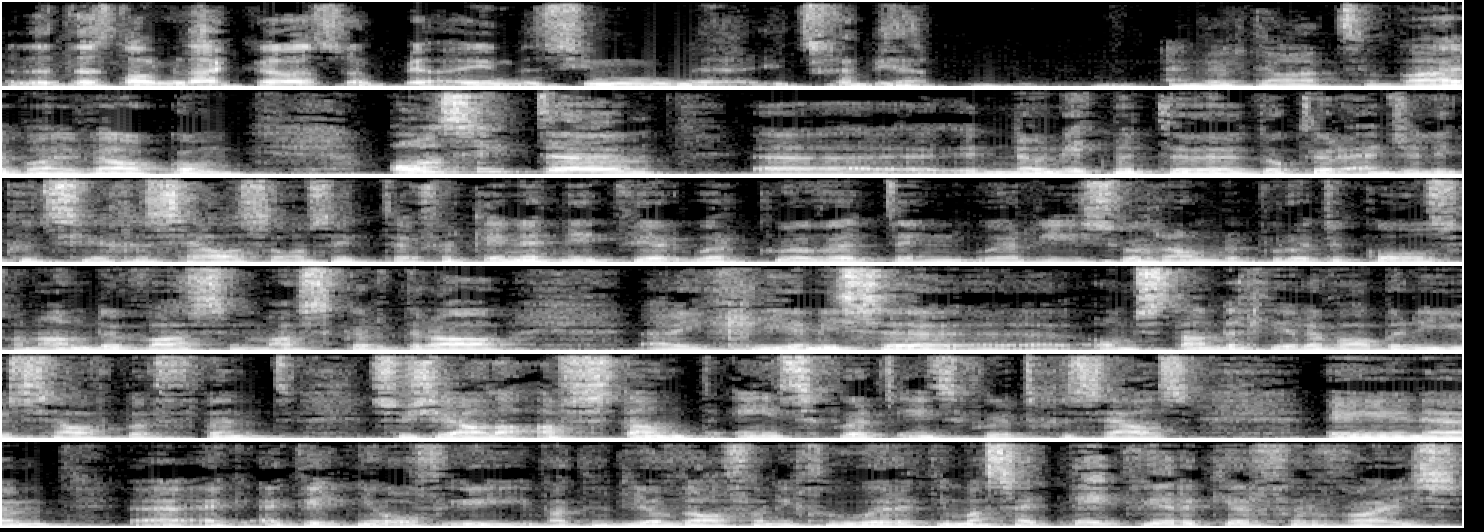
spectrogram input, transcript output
dit is dan lekker as op die einde sien uh, iets gebeur. Inderdaad, baie baie welkom. Ons het ehm uh, uh nou net met uh, Dr. Angelique Kutse gesels. Ons het uh, verken dit net weer oor COVID en oor die sogenaamde protokols van hande was en masker dra, uh higiëniese uh, omstandighede waarbinne jy jouself bevind, sosiale afstand ensovoorts ensovoorts gesels. En um, uh, ek ek weet nie of u watter deel daarvan u gehoor het nie, maar sy het net weer 'n keer verwys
